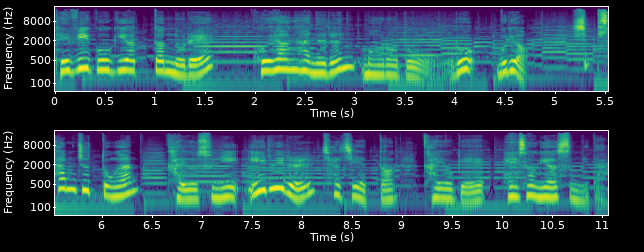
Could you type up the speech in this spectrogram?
데뷔곡이었던 노래 고향 하늘은 멀어도로 무려 13주 동안 가요 순위 1위를 차지했던 가요계의 혜성이었습니다.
